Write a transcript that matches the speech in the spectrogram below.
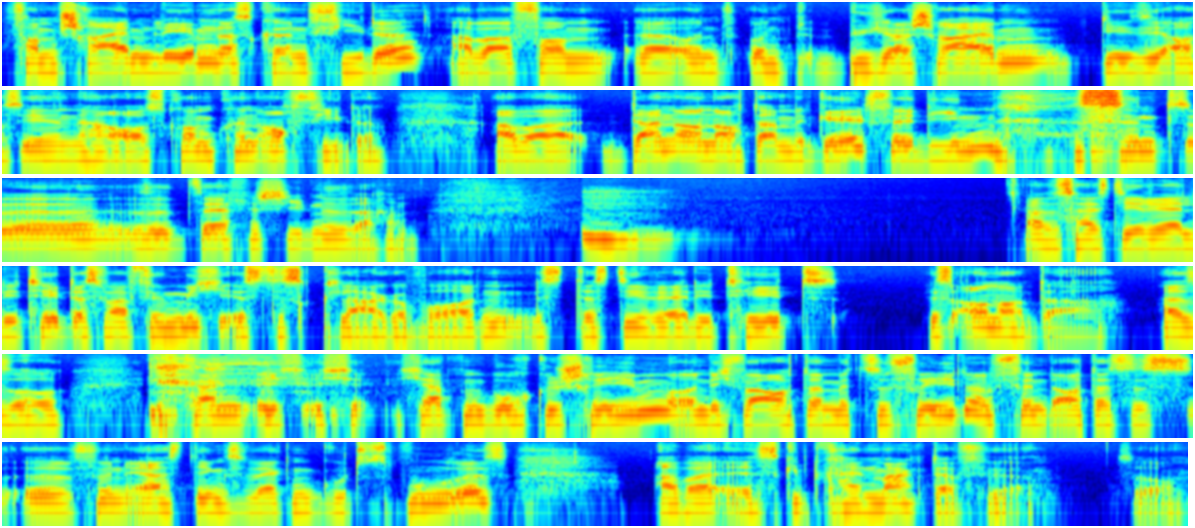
vom Schreiben leben, das können viele, aber vom äh, und, und Bücher schreiben, die sie aus ihnen herauskommen, können auch viele. Aber dann auch noch damit Geld verdienen, sind, äh, sind sehr verschiedene Sachen. Also das heißt, die Realität, das war für mich, ist das klar geworden, ist, dass die Realität ist auch noch da. Also ich kann, ich, ich, ich habe ein Buch geschrieben und ich war auch damit zufrieden und finde auch, dass es äh, für ein Erstlingswerk ein gutes Buch ist, aber es gibt keinen Markt dafür. So.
